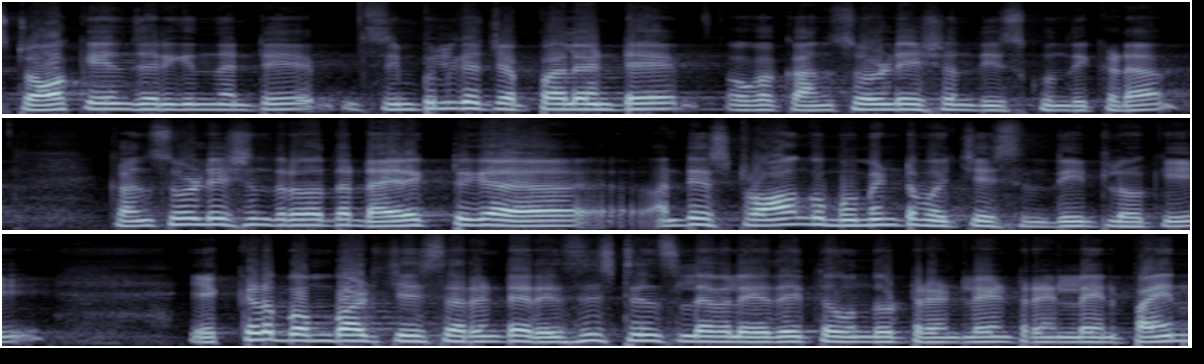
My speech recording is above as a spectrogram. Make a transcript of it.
స్టాక్ ఏం జరిగిందంటే సింపుల్గా చెప్పాలంటే ఒక కన్సోల్టేషన్ తీసుకుంది ఇక్కడ. కన్సోల్టేషన్ తర్వాత డైరెక్ట్గా అంటే స్ట్రాంగ్ మొమెంటం వచ్చేసింది దీంట్లోకి. ఎక్కడ బొంబాట్ చేశారంటే రెసిస్టెన్స్ లెవెల్ ఏదైతే ఉందో ట్రెండ్ లైన్ ట్రెండ్ లైన్ పైన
